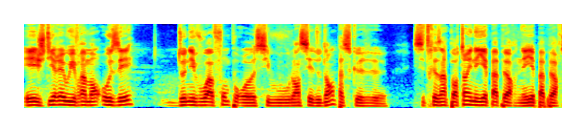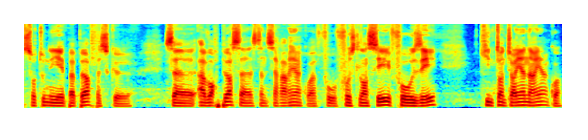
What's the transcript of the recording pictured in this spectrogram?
Et je dirais oui, vraiment oser, donnez-vous à fond pour euh, si vous vous lancez dedans parce que euh, c'est très important et n'ayez pas peur, n'ayez pas peur, surtout n'ayez pas peur parce que ça, avoir peur, ça, ça ne sert à rien quoi. Faut, faut se lancer, faut oser. Qui ne tente rien n'a rien quoi.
